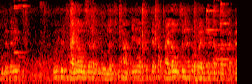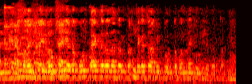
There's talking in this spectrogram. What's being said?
कुठेतरी कोणीतरी फायदा उचलला लक्ष्मण हाके त्याचा फायदा उचलण्याचा प्रयत्न करतात का? त्यांना काही राजकीय लोकशाही आता कोण काय करायला आता प्रत्येकाचं आम्ही तोंड तर बंद नाही करू शकत ना.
